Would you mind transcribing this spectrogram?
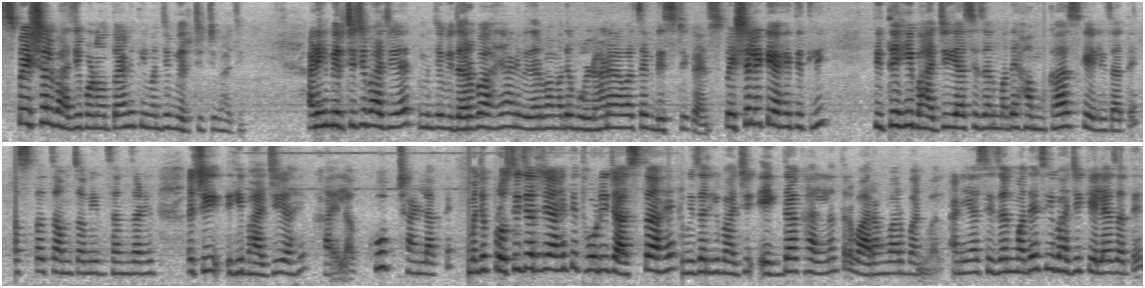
स्पेशल भाजी बनवतो आहे आणि ती म्हणजे मिरचीची भाजी. आणि ही मिरचीची भाजी आहे म्हणजे विदर्भ आहे आणि विदर्भामध्ये बुलढाणा नावाचं एक डिस्ट्रिक्ट आहे. स्पेशालिटी आहे तिथली. तिथे ही भाजी या सीझनमध्ये हमखास केली जाते. मस्त चमचमीत झणझणीत अशी ही भाजी आहे. खायला खूप छान लागते. म्हणजे प्रोसिजर जी आहे ती थोडी जास्त आहे. तुम्ही जर ही भाजी एकदा खाल ना तर वारंवार बनवाल. आणि या सीझनमध्येच ही भाजी केल्या जाते.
